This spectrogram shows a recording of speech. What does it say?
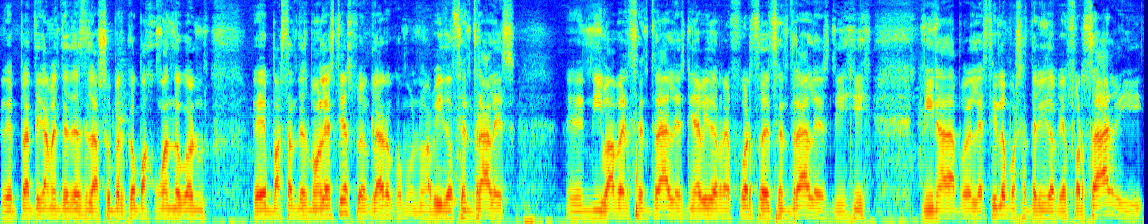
eh, prácticamente desde la Supercopa jugando con eh, bastantes molestias, pero claro, como no ha habido centrales, eh, ni va a haber centrales, ni ha habido refuerzo de centrales, ni, ni nada por el estilo, pues ha tenido que forzar y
